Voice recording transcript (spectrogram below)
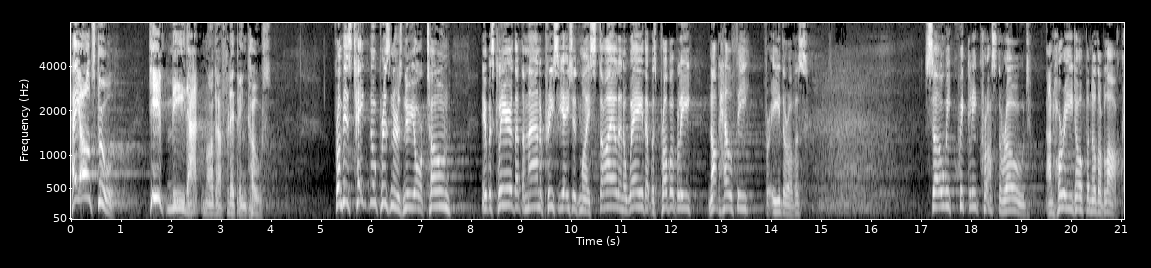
Hey, old school, give me that mother flipping coat. From his take no prisoners New York tone, it was clear that the man appreciated my style in a way that was probably not healthy for either of us. So we quickly crossed the road and hurried up another block.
